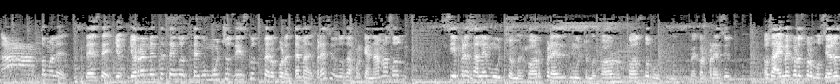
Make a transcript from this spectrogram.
Ah, tómale. Desde, yo, yo realmente tengo, tengo muchos discos, pero por el tema de precios. O sea, porque en Amazon siempre sale mucho mejor pre mucho mejor costo, mucho mejor precio. O sea, hay mejores promociones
